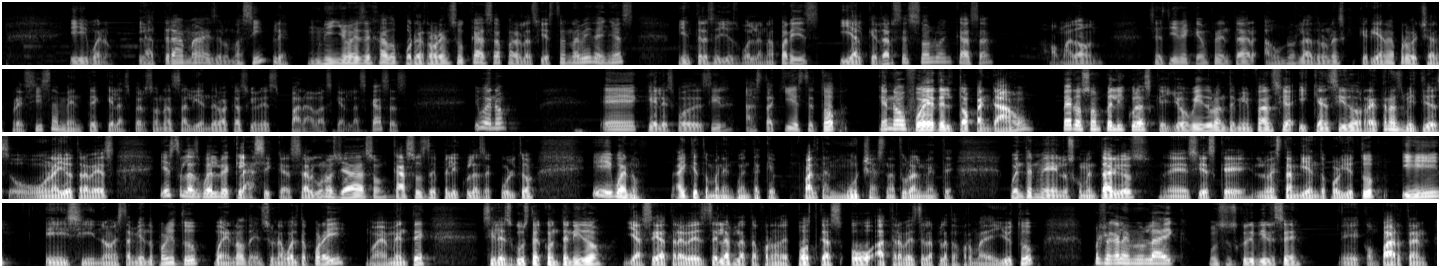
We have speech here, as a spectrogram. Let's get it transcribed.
Y bueno, la trama es de lo más simple. Un niño es dejado por error en su casa para las fiestas navideñas, mientras ellos vuelan a París, y al quedarse solo en casa, Home Alone, se tiene que enfrentar a unos ladrones que querían aprovechar precisamente que las personas salían de vacaciones para basquear las casas. Y bueno, eh, ¿qué les puedo decir? Hasta aquí este top, que no fue del top and down, pero son películas que yo vi durante mi infancia y que han sido retransmitidas una y otra vez, y esto las vuelve clásicas. Algunos ya son casos de películas de culto, y bueno, hay que tomar en cuenta que faltan muchas, naturalmente. Cuéntenme en los comentarios eh, si es que lo están viendo por YouTube y, y si no me están viendo por YouTube, bueno, dense una vuelta por ahí. Nuevamente, si les gusta el contenido, ya sea a través de la plataforma de podcast o a través de la plataforma de YouTube, pues regálenme un like, un suscribirse, eh, compartan.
